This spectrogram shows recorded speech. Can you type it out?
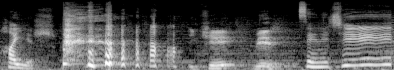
Hayır. 2 1 Senin için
